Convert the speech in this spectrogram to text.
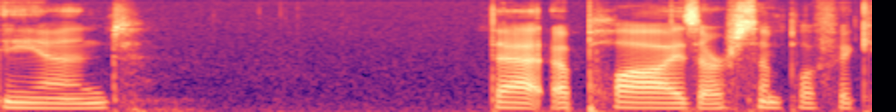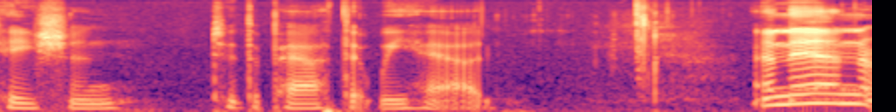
and that applies our simplification to the path that we had. And then,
